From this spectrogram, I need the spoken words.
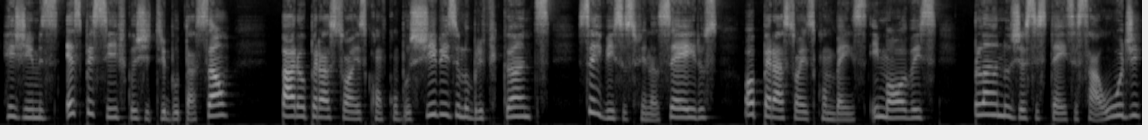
regimes específicos de tributação para operações com combustíveis e lubrificantes, serviços financeiros, operações com bens imóveis, planos de assistência à saúde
